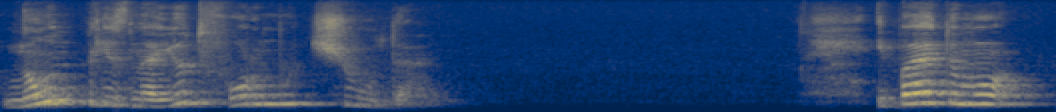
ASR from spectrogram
но он признает форму чуда. И поэтому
